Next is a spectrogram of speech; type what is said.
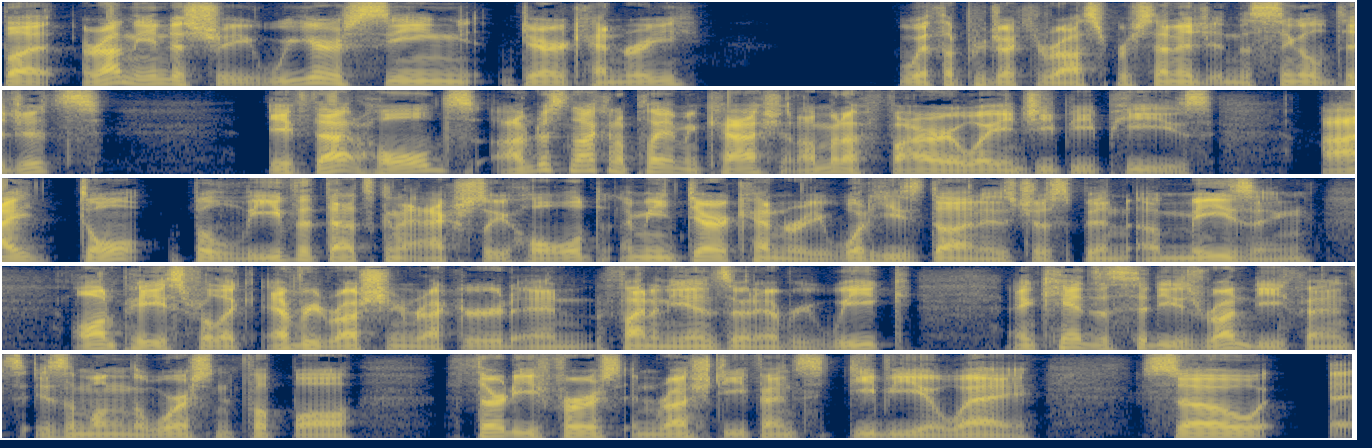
But around the industry, we are seeing Derrick Henry with a projected roster percentage in the single digits. If that holds, I'm just not going to play him in cash and I'm going to fire away in GPPs. I don't believe that that's going to actually hold. I mean, Derrick Henry, what he's done has just been amazing, on pace for like every rushing record and finding the end zone every week. And Kansas City's run defense is among the worst in football, 31st in rush defense DVOA. So, eh,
